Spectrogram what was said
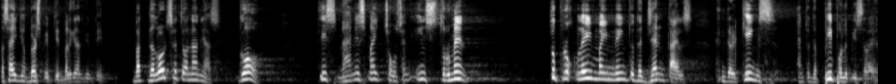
Basahin niyo, verse 15. Balikan natin 15. But the Lord said to Ananias, Go, this man is my chosen instrument to proclaim my name to the Gentiles and their kings and to the people of Israel.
